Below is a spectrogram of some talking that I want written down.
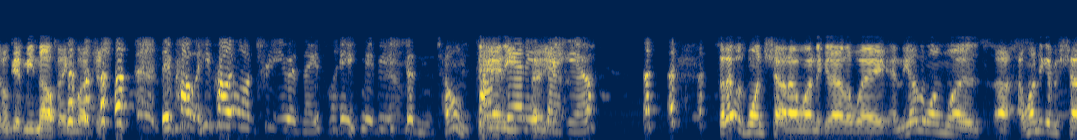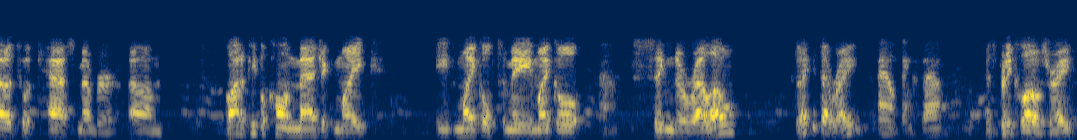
It'll get me nothing, but just they probably he probably won't treat you as nicely. Maybe you shouldn't. tell him Tell him Danny, Danny sent you. sent you. So that was one shout I wanted to get out of the way, and the other one was uh, I wanted to give a shout out to a cast member. Um, a lot of people call him Magic Mike. He's Michael to me, Michael Signorello. Did I get that right? I don't think so. It's pretty close, right?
